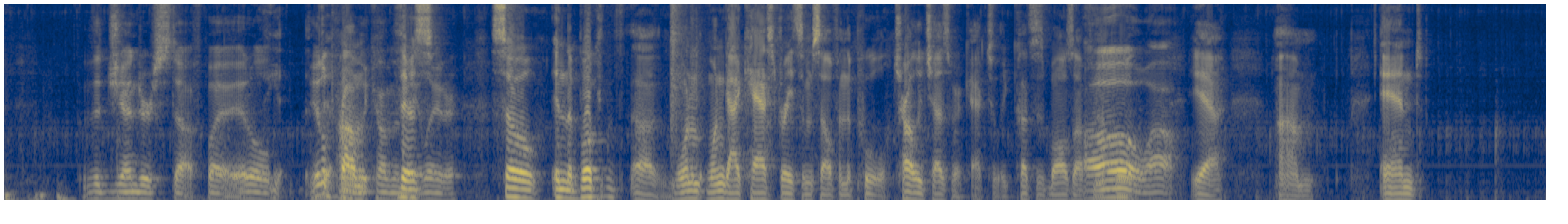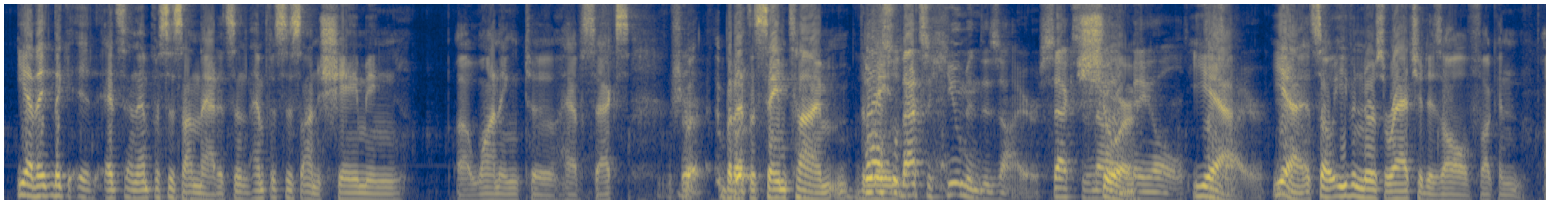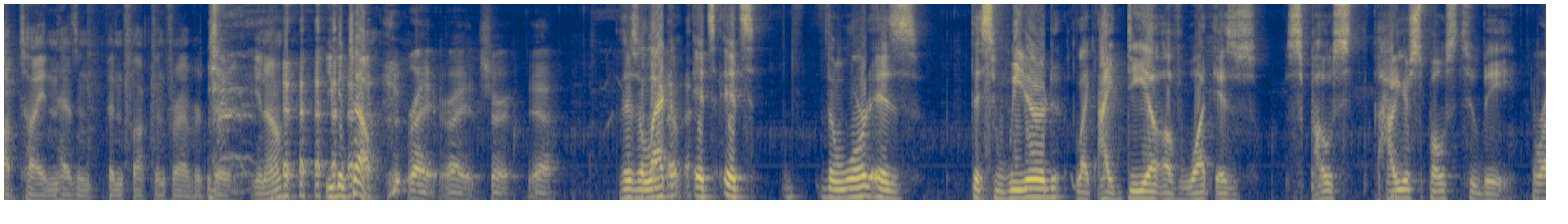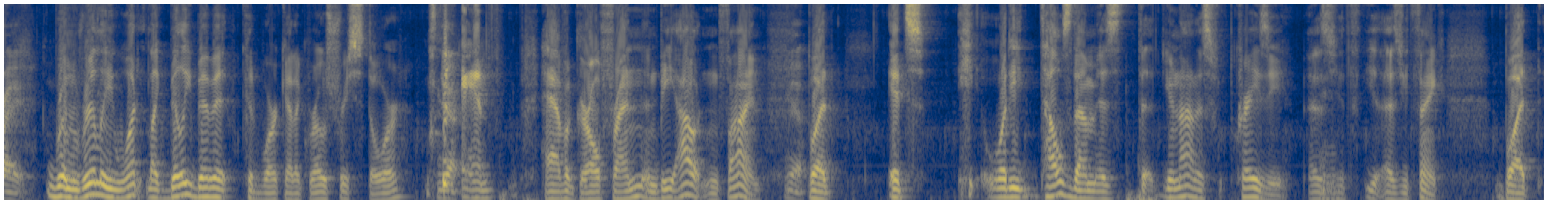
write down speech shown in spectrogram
the gender stuff, but it'll it'll probably um, come to me later. So in the book, uh, one one guy castrates himself in the pool. Charlie Cheswick actually cuts his balls off. In the Oh wow. Yeah, um, and yeah, they, they it, it's an emphasis on that. It's an emphasis on shaming, uh, wanting to have sex. Sure. but, but at the same time, the But main, also, that's a human desire. Sex is not Sure. a male yeah, desire. yeah. So even Nurse Ratched is all fucking uptight and hasn't been fucked in forever too. You know, you can tell. Right. Right. Sure. Yeah. There's a lack of it's it's the ward is this weird like idea of what is supposed how you're supposed to be. Right. When really what like Billy Bibbit could work at a grocery store Yeah. and have a girlfriend and be out and fine. Yeah. But it's he, what he tells them is that you're not as crazy as mm-hmm. you th- as you think. But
